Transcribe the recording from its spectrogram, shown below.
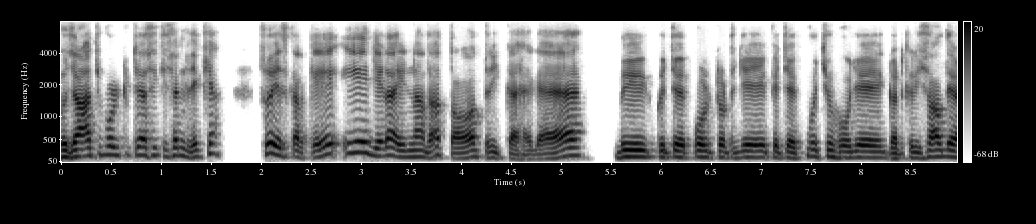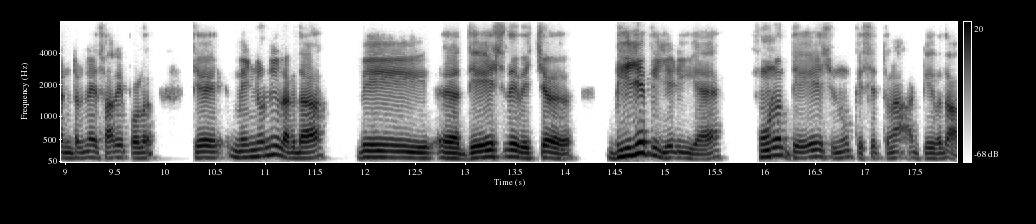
ਗੁਜਰਾਤ 'ਚ ਪੁਲ ਟੁੱਟਿਆ ਸੀ, ਕਿਸੇ ਨੇ ਦੇਖਿਆ? ਸੋ ਇਸ ਕਰਕੇ ਇਹ ਜਿਹੜਾ ਇਹਨਾਂ ਦਾ ਤੌਰ ਤਰੀਕਾ ਹੈਗਾ ਵੀ ਕਿਤੇ ਪੁਲ ਟੁੱਟ ਜੇ, ਕਿਤੇ ਕੁਝ ਹੋ ਜੇ, ਗਡਕਰੀ ਸਾਹਿਬ ਦੇ ਅੰਡਰ ਨੇ ਸਾਰੇ ਪੁਲ, ਤੇ ਮੈਨੂੰ ਨਹੀਂ ਲੱਗਦਾ ਵੀ ਦੇਸ਼ ਦੇ ਵਿੱਚ ਬੀਜੇਪੀ ਜਿਹੜੀ ਹੈ, ਹੁਣ ਦੇਸ਼ ਨੂੰ ਕਿਸੇ ਤਰ੍ਹਾਂ ਅੱਗੇ ਵਧਾ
